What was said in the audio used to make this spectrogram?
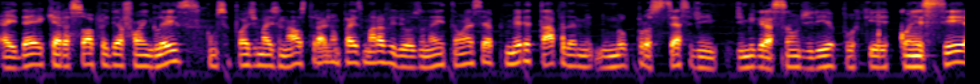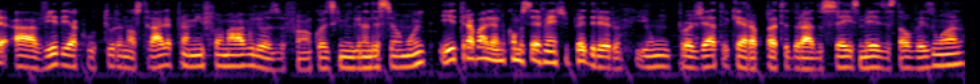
a ideia é que era só aprender a falar inglês. Como você pode imaginar, a Austrália é um país maravilhoso, né? Então essa é a primeira etapa da, do meu processo de, de migração, diria, porque conhecer a vida e a cultura na Austrália para mim foi maravilhoso. Foi uma coisa que me engrandeceu muito. E trabalhando como servente de pedreiro e um projeto que era para ter durado seis meses, talvez um ano,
